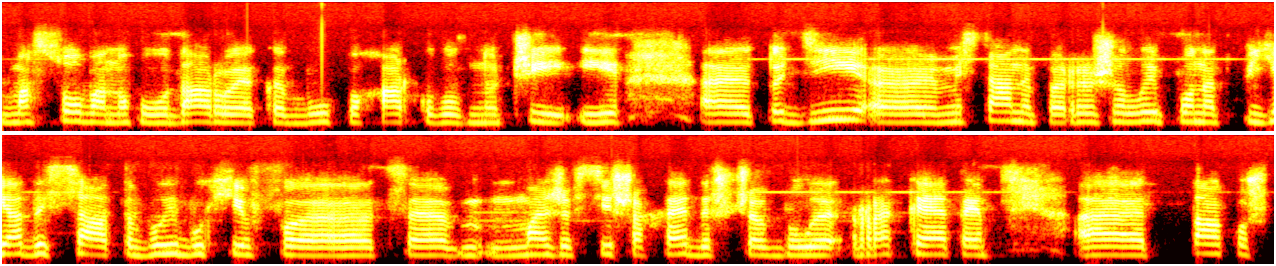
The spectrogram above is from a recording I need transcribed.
масованого удару, який був по Харкову вночі, і Тоді містяни пережили понад 50 вибухів. Е, Це майже всі шахеди, що були ракети. Е, Також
